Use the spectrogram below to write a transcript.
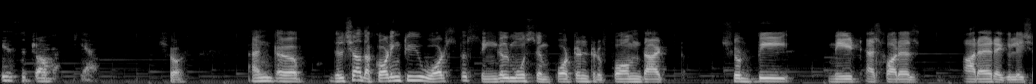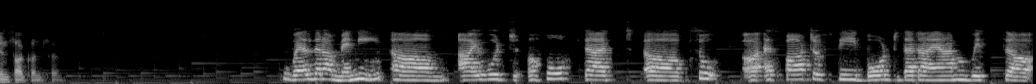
is the drawback. Yeah. Sure. And uh, Dilshad, according to you, what's the single most important reform that should be made as far as RI regulations are concerned? Well, there are many. Um, I would uh, hope that uh, so. Uh, as part of the board that I am with uh,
